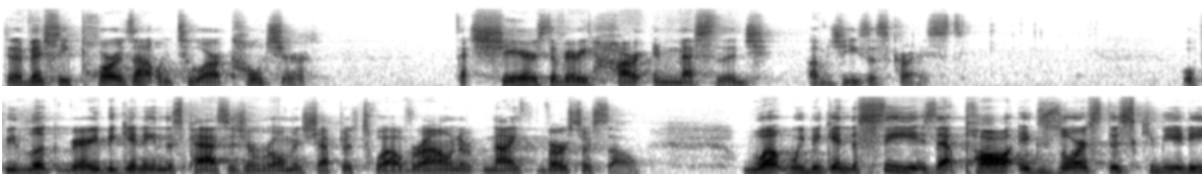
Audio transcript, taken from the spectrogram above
that eventually pours out into our culture that shares the very heart and message of Jesus Christ. Well, if we look very beginning in this passage in Romans chapter 12, around ninth verse or so, what we begin to see is that Paul exhorts this community,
